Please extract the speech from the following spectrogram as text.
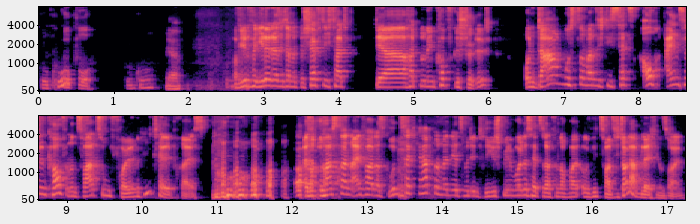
Goku? Goko. Goko, ja. Auf jeden Fall jeder, der sich damit beschäftigt hat, der hat nur den Kopf geschüttelt. Und da musste man sich die Sets auch einzeln kaufen und zwar zum vollen Retailpreis. also du hast dann einfach das Grundset gehabt und wenn du jetzt mit Intrige spielen wolltest, hättest du dafür nochmal irgendwie 20 Dollar blechen sollen.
